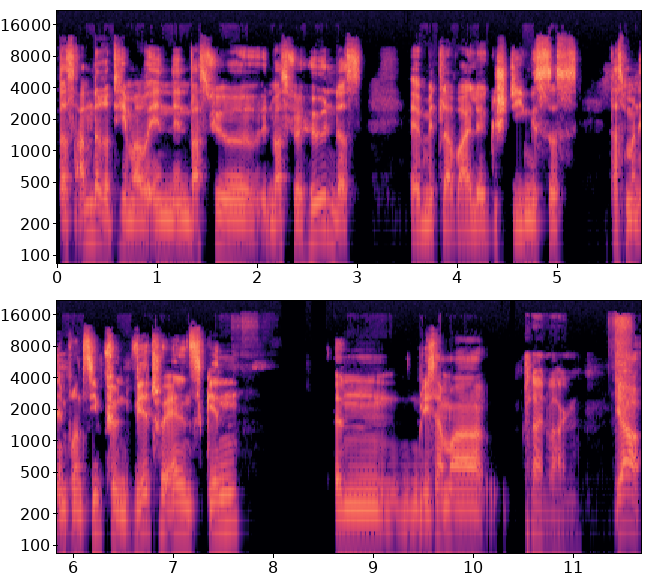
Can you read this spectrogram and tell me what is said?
das andere Thema, in, in was für, in was für Höhen das äh, mittlerweile gestiegen ist, dass, dass man im Prinzip für einen virtuellen Skin, in, ich sag mal, Kleinwagen. Ja,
